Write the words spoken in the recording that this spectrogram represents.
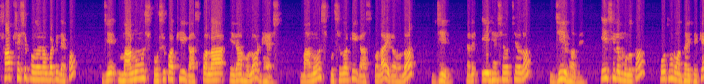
সব শেষে পনেরো নম্বরটি দেখো, যে মানুষ, পশু পাখি, গাছপালা, এরা হলো ঢ্যাস মানুষ, পশু পাখি, গাছপালা, এরা হলো জীব। তাহলে এই ঢ্যাসে হচ্ছে হলো জীব হবে। এই ছিল মূলত প্রথম অধ্যায় থেকে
